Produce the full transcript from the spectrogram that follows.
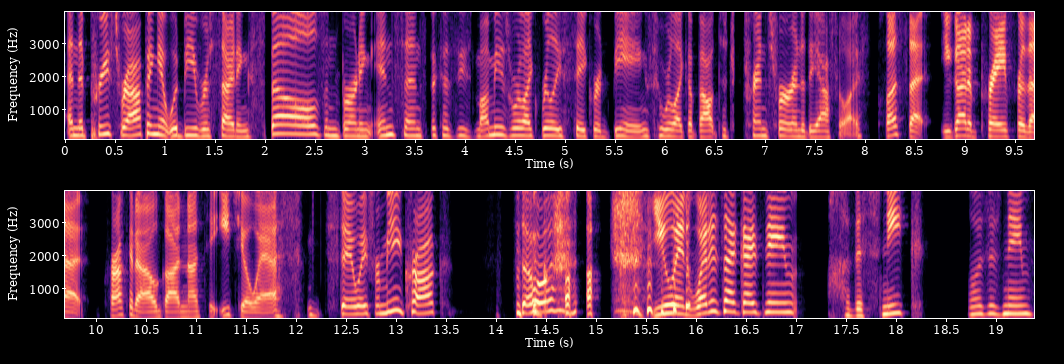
And the priest wrapping it would be reciting spells and burning incense because these mummies were like really sacred beings who were like about to transfer into the afterlife. Plus that you got to pray for that crocodile god not to eat your ass. Stay away from me, Croc. So you and what is that guy's name? Oh, the sneak. What was his name?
